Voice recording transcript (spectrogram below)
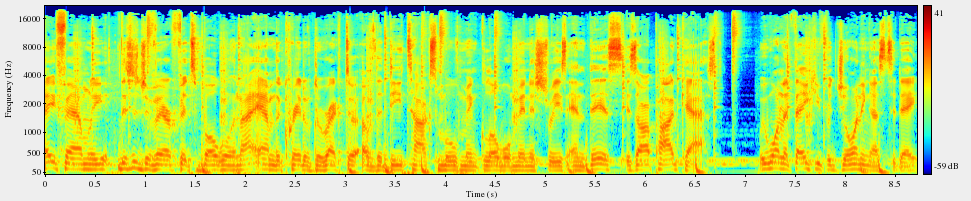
Hey, family, this is Javaire Fitzbogle, and I am the creative director of the Detox Movement Global Ministries, and this is our podcast. We want to thank you for joining us today.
